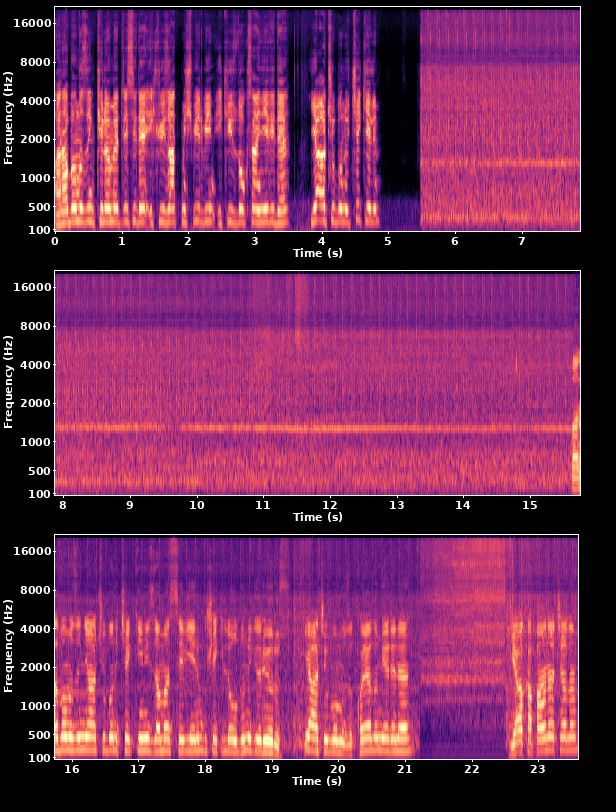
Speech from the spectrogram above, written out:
Arabamızın kilometresi de 261.297'de. Yağ çubuğunu çekelim. Arabamızın yağ çubuğunu çektiğimiz zaman seviyenin bu şekilde olduğunu görüyoruz. Yağ çubuğumuzu koyalım yerine. Yağ kapağını açalım.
